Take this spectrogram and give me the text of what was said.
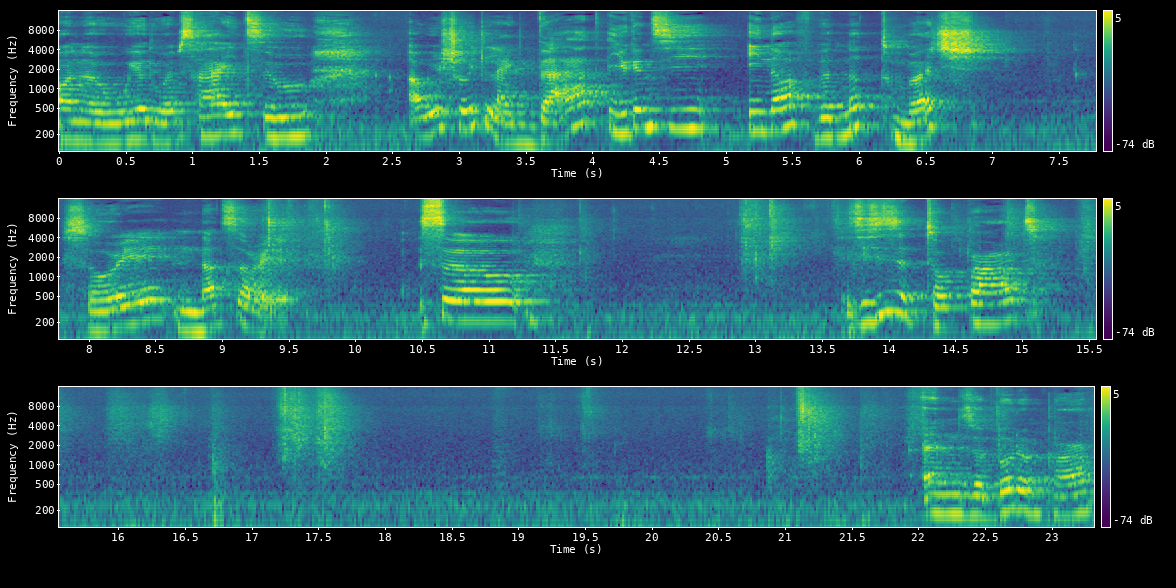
on a weird website, so I will show it like that. You can see enough, but not too much. Sorry, not sorry. So, this is the top part. and the bottom part.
